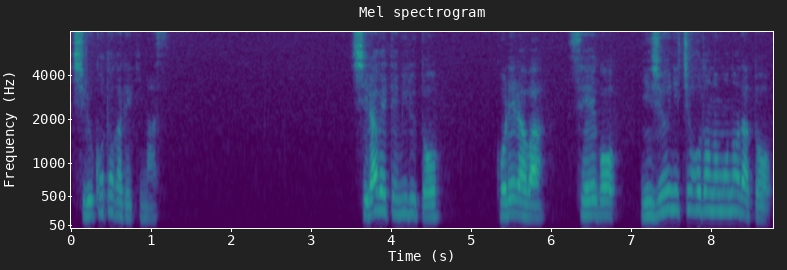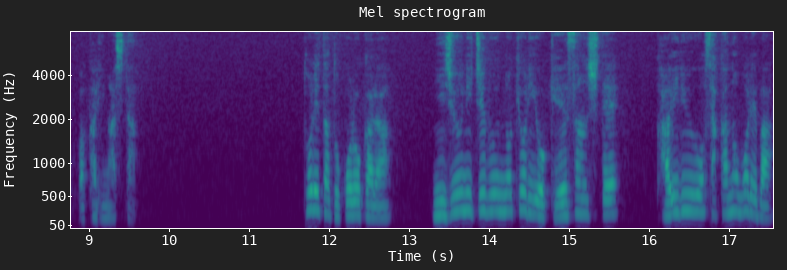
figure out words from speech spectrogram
知ることができます。調べてみると、これらは生後20日ほどのものだと分かりました。取れたところから20日分の距離を計算して海流を遡れば、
